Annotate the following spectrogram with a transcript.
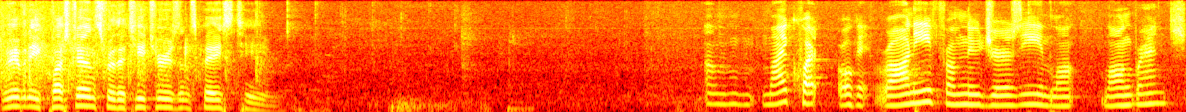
Do we have any questions for the teachers and space team? Um, my que- okay, Ronnie from New Jersey in Long, Long Branch.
